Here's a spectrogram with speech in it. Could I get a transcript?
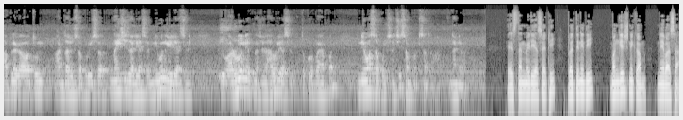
आपल्या गावातून आठ दहा दिवसापूर्वी सर नाहीशी झाली असेल निघून गेली असेल किंवा आढळून येत नसेल हरवली असेल तर कृपया आपण निवासा पोलिसांशी संपर्क साधावा. धन्यवाद. एस्तान मीडियासाठी प्रतिनिधी मंगेश निकम नेवासा.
